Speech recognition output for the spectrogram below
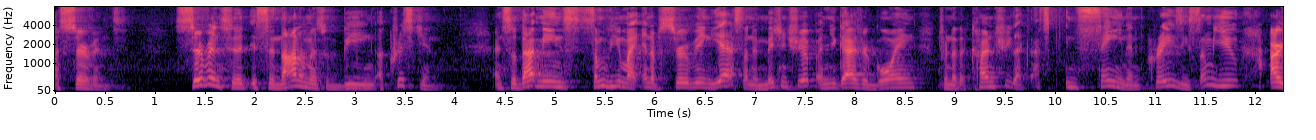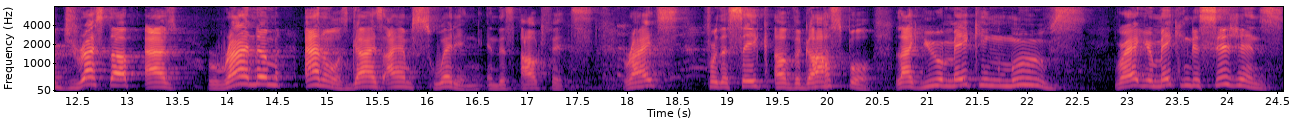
a servant. Servanthood is synonymous with being a Christian. And so that means some of you might end up serving, yes, on a mission trip, and you guys are going to another country. Like, that's insane and crazy. Some of you are dressed up as random animals. Guys, I am sweating in this outfit, right? For the sake of the gospel. Like, you're making moves, right? You're making decisions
